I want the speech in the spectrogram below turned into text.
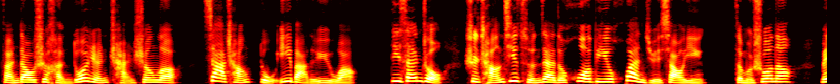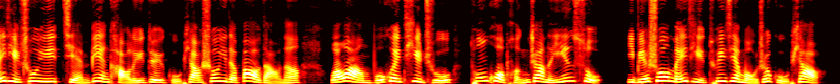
反倒是很多人产生了下场赌一把的欲望。第三种是长期存在的货币幻觉效应。怎么说呢？媒体出于简便考虑对股票收益的报道呢，往往不会剔除通货膨胀的因素。你别说，媒体推荐某只股票。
